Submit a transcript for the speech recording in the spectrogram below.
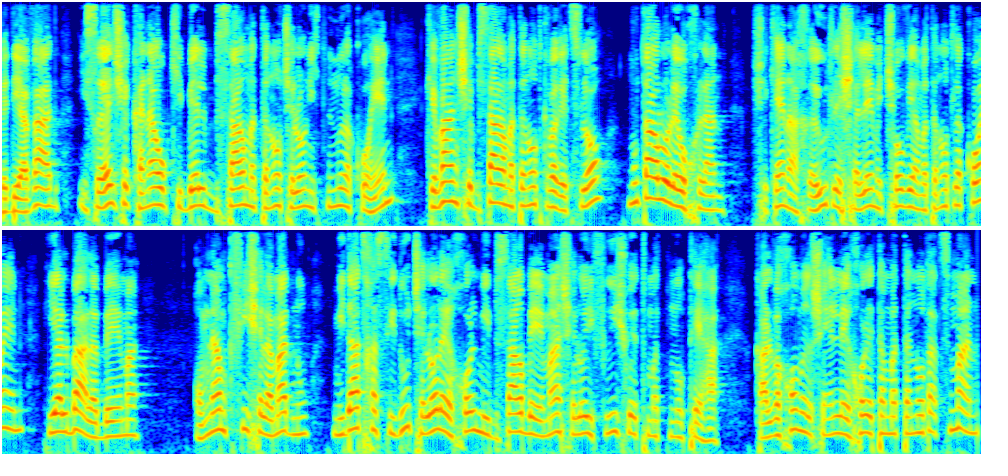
בדיעבד, ישראל שקנה או קיבל בשר מתנות שלא ניתנו לכהן, כיוון שבשר המתנות כבר אצלו, מותר לו לאוכלן, שכן האחריות לשלם את שווי המתנות לכהן היא על בעל הבהמה. אמנם כפי שלמדנו, מידת חסידות שלא לאכול מבשר בהמה שלא הפרישו את מתנותיה, קל וחומר שאין לאכול את המתנות עצמן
